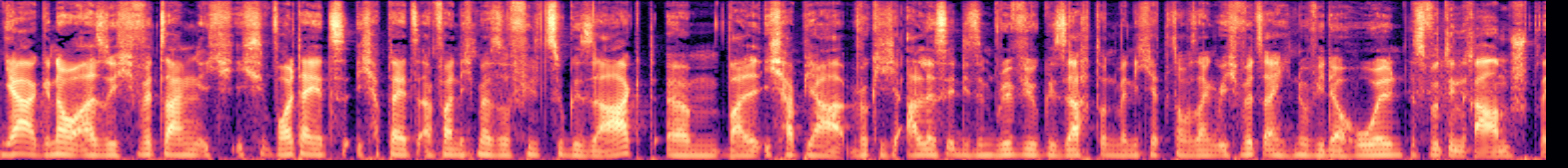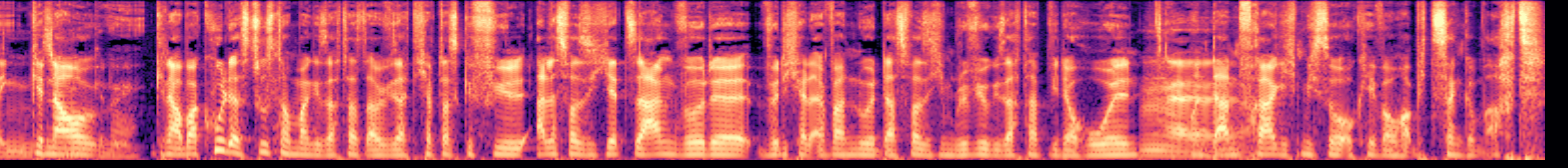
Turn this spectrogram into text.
ja, genau. Also ich würde sagen, ich, ich wollte da jetzt, ich habe da jetzt einfach nicht mehr so viel zu gesagt, ähm, weil ich habe ja wirklich alles in diesem Review gesagt und wenn ich jetzt noch sagen, ich würde es eigentlich nur wiederholen. Es wird den Rahmen sprengen. Genau, genau, genau. Aber cool, dass du es nochmal gesagt hast. Aber wie gesagt, ich habe das Gefühl, alles, was ich jetzt sagen würde, würde ich halt einfach nur das, was ich im Review gesagt habe, wiederholen. Ja, und dann ja, ja. frage ich mich so, okay, warum habe ich das dann gemacht?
